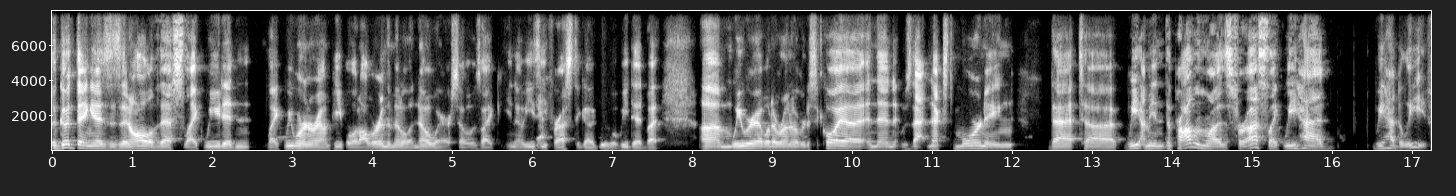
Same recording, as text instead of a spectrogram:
the good thing is is in all of this like we didn't like we weren't around people at all. We're in the middle of nowhere, so it was like, you know, easy yeah. for us to go do what we did, but um we were able to run over to Sequoia and then it was that next morning that uh we I mean, the problem was for us like we had we had to leave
